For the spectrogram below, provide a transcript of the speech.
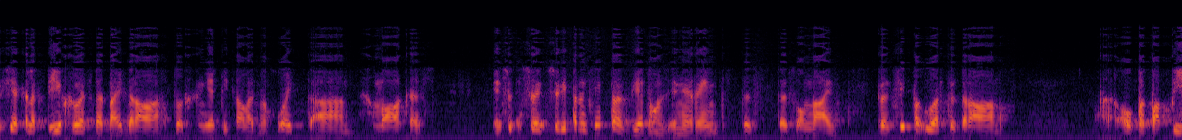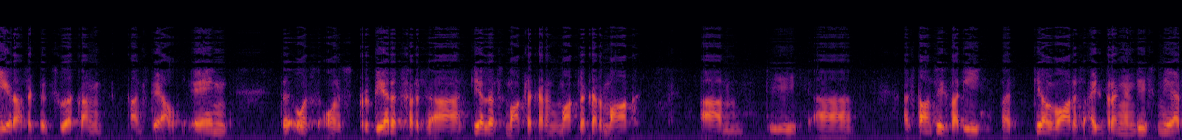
sekerlik die grootste bydrae tot genetika wat nog ooit uh, gemaak is. En so so, so die prinsipe weet ons inherent. Dis dis om daai prinsipe oor te dra uh, op 'n papier as ek dit so kan kan stel. En dit, ons ons probeer dit vir uh, teelers makliker en makliker maak. Um die uh instansies wat die wat teelwaardes uitbring en dis meer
